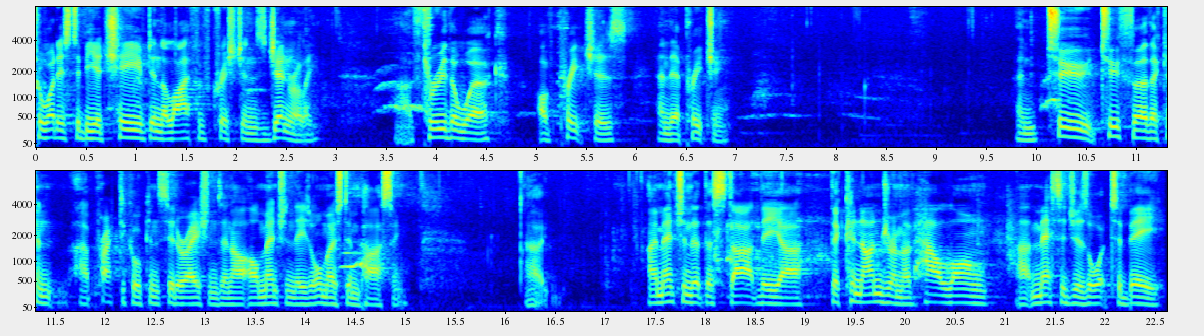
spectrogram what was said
to what is to be achieved in the life of Christians generally uh, through the work of preachers and their preaching. And two, two further con, uh, practical considerations, and I'll, I'll, mention these almost in passing. Uh, I mentioned at the start the, uh, the conundrum of how long uh, messages ought to be.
